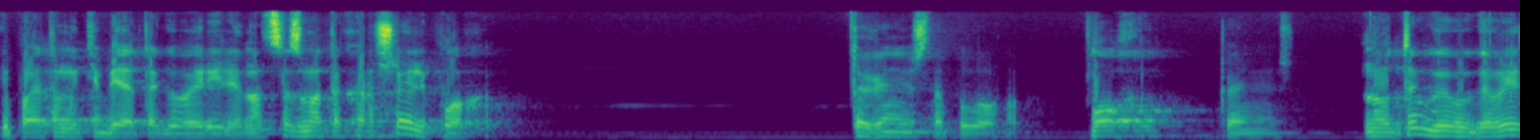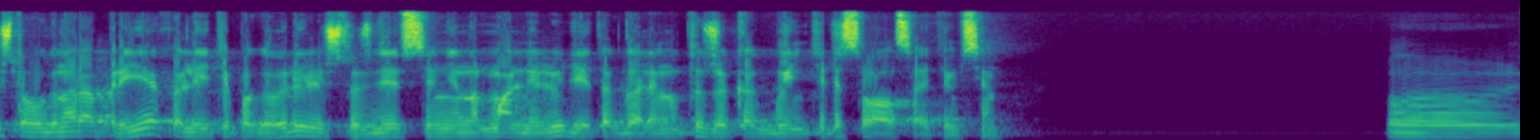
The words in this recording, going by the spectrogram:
И поэтому тебе это говорили. Нацизм это хорошо или плохо? Да, конечно, плохо, Плохо. конечно. Но ты говоришь, что вагнера приехали и типа говорили, что здесь все ненормальные люди и так далее. Но ты же как бы интересовался этим всем. Э,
